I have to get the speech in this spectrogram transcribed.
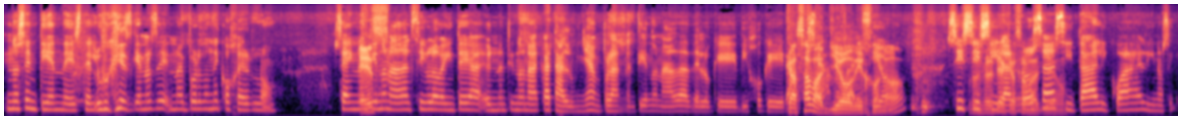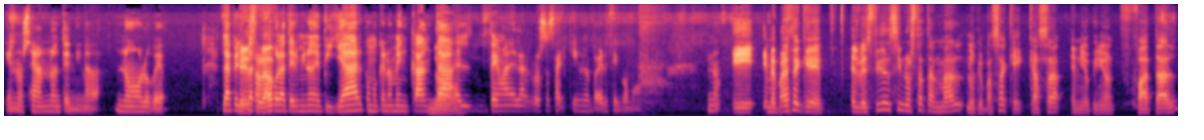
no se entiende este look, es que no sé, no hay por dónde cogerlo. O sea, no Es- entiendo nada del siglo XX, eh, no entiendo nada de Cataluña, en plan, no entiendo nada de lo que dijo que era. Casa o sea, dijo, ¿no? Sí, sí, sí, las rosas y tal y cual, y no sé qué, no, o sea, no entendí nada, no lo veo. La verdad- tampoco la termino de pillar, como que no me encanta No. el tema de las rosas aquí, me parece como... No. Y, y me parece que el vestido en sí no está tan mal, lo que pasa que casa, en mi opinión, fatal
